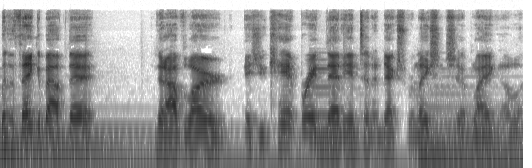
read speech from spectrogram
but the thing about that that I've learned is you can't bring that into the next relationship. Like uh,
